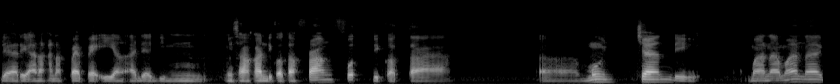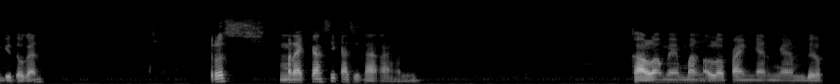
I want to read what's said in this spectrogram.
dari anak-anak PPI yang ada di misalkan di kota Frankfurt, di kota uh, Munchen, di mana-mana gitu kan. Terus mereka sih kasih saran kalau memang lo pengen ngambil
